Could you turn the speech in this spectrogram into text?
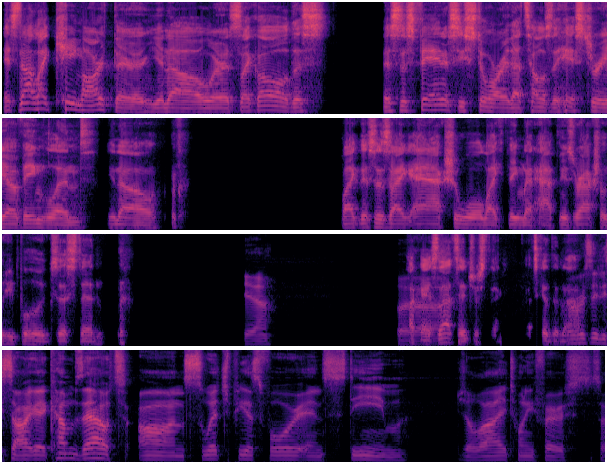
it's not like King Arthur, you know, where it's like, oh, this this this fantasy story that tells the history of England, you know. like this is like actual like thing that happened. These are actual people who existed. yeah. But, Okay, so uh, that's interesting. That's good to know. River City Saga it comes out on Switch, PS4, and Steam, July 21st. So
